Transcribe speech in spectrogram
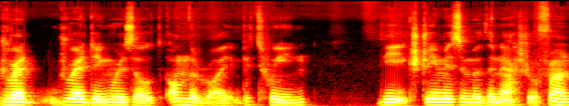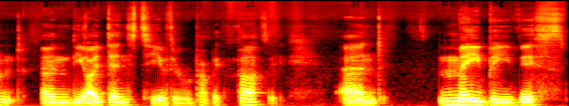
dread, dreading result on the right between the extremism of the National Front and the identity of the Republican Party. And maybe this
